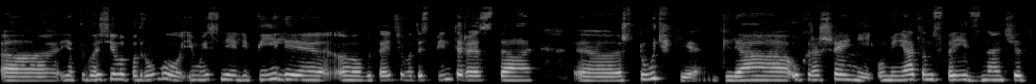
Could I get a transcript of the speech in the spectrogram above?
Uh, я пригласила подругу, и мы с ней лепили uh, вот эти вот из Пинтереста uh, штучки для украшений. У меня там стоит, значит,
